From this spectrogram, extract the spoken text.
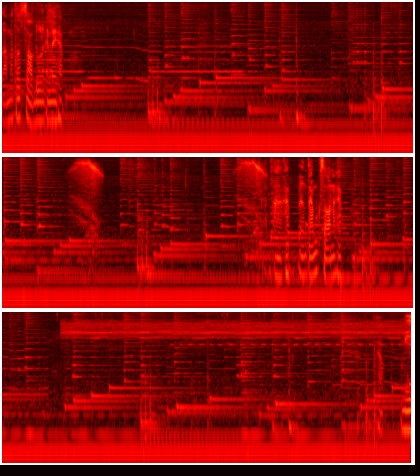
เรามาทดสอบดูกันเลยครับ รนะครับครับ มี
